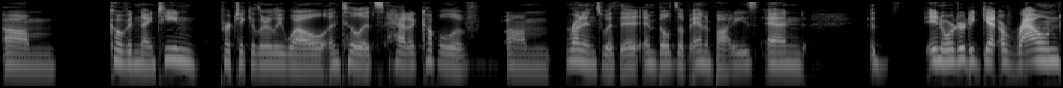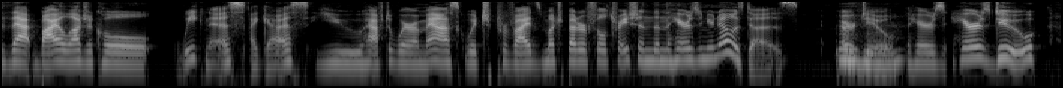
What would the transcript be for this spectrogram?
um COVID-19 particularly well until it's had a couple of um run-ins with it and builds up antibodies and uh, in order to get around that biological weakness, I guess, you have to wear a mask which provides much better filtration than the hairs in your nose does or do. The hairs hairs do.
